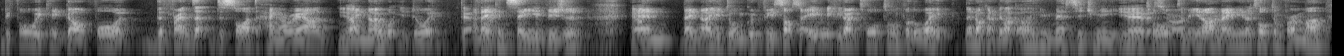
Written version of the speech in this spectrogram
before we keep going forward, the friends that decide to hang around, Yep. they know what you're doing, and they can see your vision, Yep. and they know you're doing good for yourself. So even if you don't talk to them for the week, they're not going to be like, "Oh, you didn't message me, you Yeah, didn't talk to me." You know what I mean? You don't talk to them for a month.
